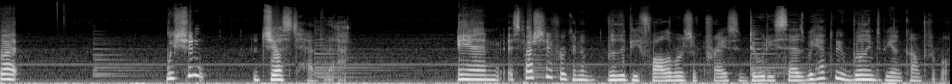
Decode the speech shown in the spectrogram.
But we shouldn't just have that. And especially if we're going to really be followers of Christ and do what he says, we have to be willing to be uncomfortable.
